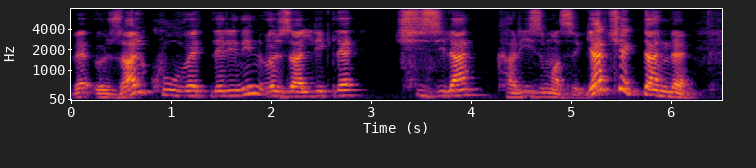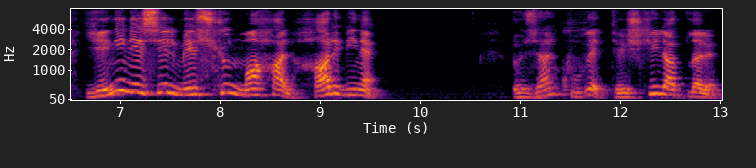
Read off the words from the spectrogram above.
ve özel kuvvetlerinin özellikle çizilen karizması gerçekten de yeni nesil meskun mahal harbine özel kuvvet teşkilatları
